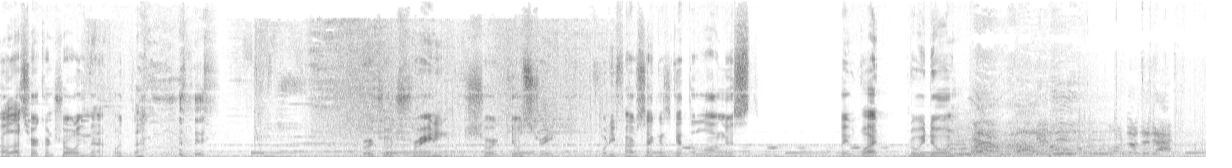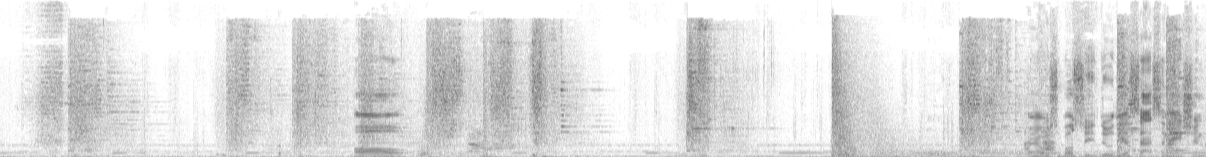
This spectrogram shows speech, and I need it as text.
Oh, that's her controlling that. What the? Virtual training. Short kill streak. 45 seconds, get the longest. Wait, what? What are we doing? Oh. Yeah, we're supposed to do the assassination?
